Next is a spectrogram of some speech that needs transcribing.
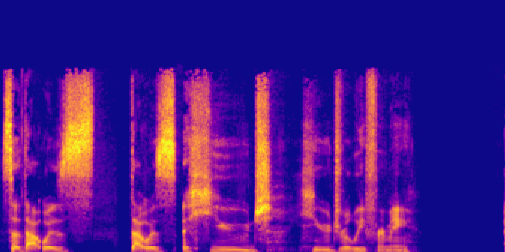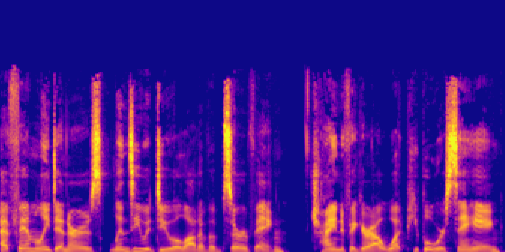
so that was that was a huge, huge relief for me. At family dinners, Lindsay would do a lot of observing, trying to figure out what people were saying.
